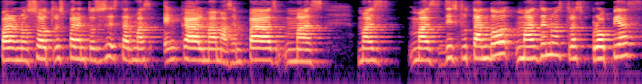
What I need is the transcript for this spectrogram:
para nosotros, para entonces estar más en calma, más en paz, más, más, más disfrutando más de nuestras propias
